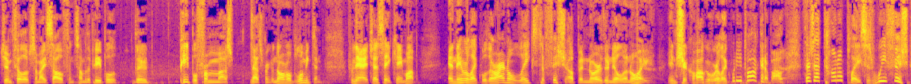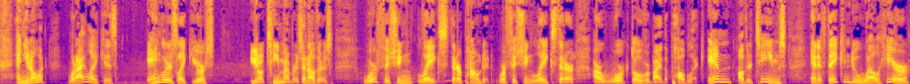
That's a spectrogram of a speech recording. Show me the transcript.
Jim Phillips and myself and some of the people, the people from uh, not Springfield, Normal Bloomington from the IHSA came up, and they were like, "Well, there are no lakes to fish up in northern Illinois." In Chicago, we're like, "What are you talking about? There's a ton of places we fish." And you know what? What I like is anglers like your, you know, team members and others. We're fishing lakes that are pounded. We're fishing lakes that are are worked over by the public and other teams. And if they can do well here,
